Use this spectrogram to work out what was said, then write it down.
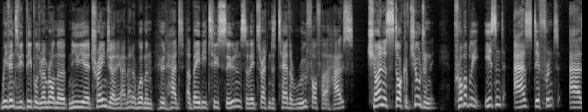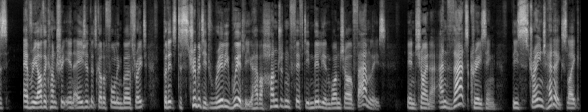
We've interviewed people, remember on the New Year train journey, I met a woman who'd had a baby too soon, and so they threatened to tear the roof off her house. China's stock of children probably isn't as different as every other country in Asia that's got a falling birth rate, but it's distributed really weirdly. You have 150 million one child families in China, and that's creating these strange headaches. Like,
